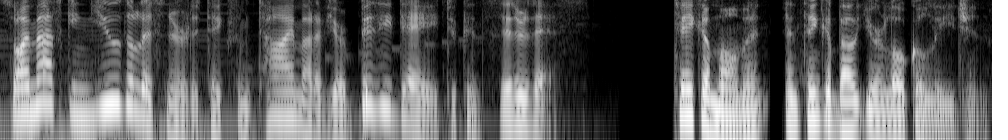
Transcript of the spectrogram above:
So I'm asking you, the listener, to take some time out of your busy day to consider this. Take a moment and think about your local legion.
